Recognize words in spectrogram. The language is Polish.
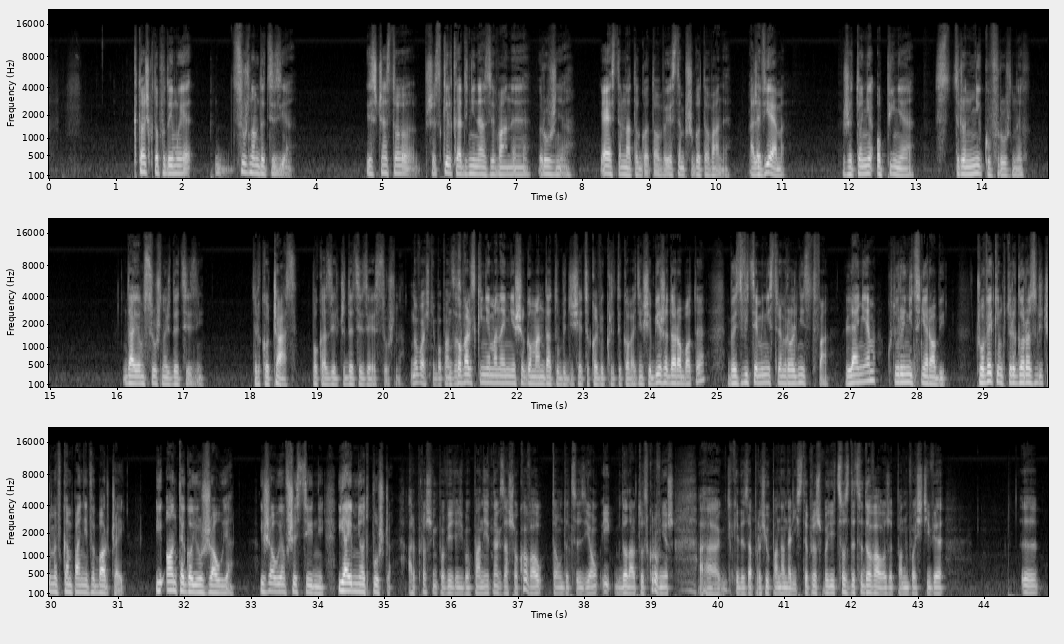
Ktoś, kto podejmuje słuszną decyzję, jest często przez kilka dni nazywany różnie. Ja jestem na to gotowy, jestem przygotowany, ale wiem, że to nie opinie stronników różnych dają słuszność decyzji, tylko czas pokazuje, czy decyzja jest słuszna. No właśnie, bo pan... Kowalski nie ma najmniejszego mandatu, by dzisiaj cokolwiek krytykować. Niech się bierze do roboty, bo jest wiceministrem rolnictwa. Leniem, który nic nie robi. Człowiekiem, którego rozliczymy w kampanii wyborczej. I on tego już żałuje. I żałują wszyscy inni. I ja im nie odpuszczę. Ale proszę mi powiedzieć, bo pan jednak zaszokował tą decyzją i Donald Tusk również, e, kiedy zaprosił pana na listy. Proszę powiedzieć, co zdecydowało, że pan właściwie... Y,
